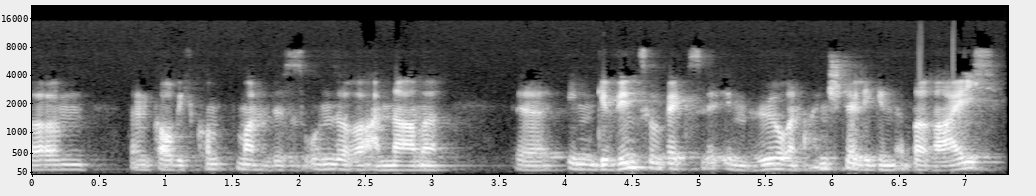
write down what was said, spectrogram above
ähm, dann glaube ich, kommt man, und das ist unsere Annahme, äh, in Gewinnzuwächse im höheren einstelligen Bereich.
